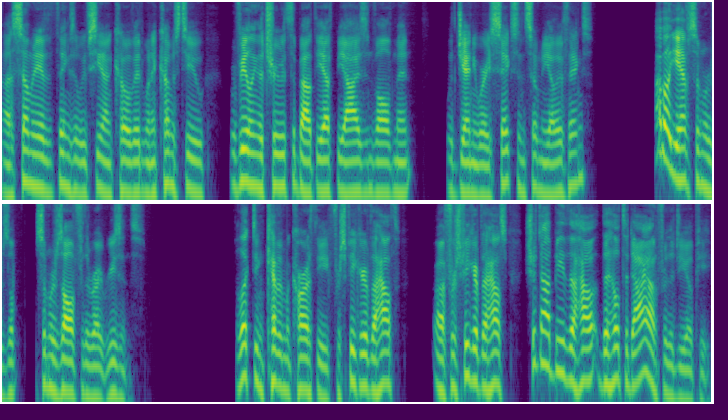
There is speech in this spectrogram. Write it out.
uh, so many of the things that we've seen on COVID, when it comes to revealing the truth about the FBI's involvement with January 6th and so many other things. How about you have some resol- some resolve for the right reasons? Electing Kevin McCarthy for Speaker of the House uh, for Speaker of the House should not be the ho- the hill to die on for the GOP.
